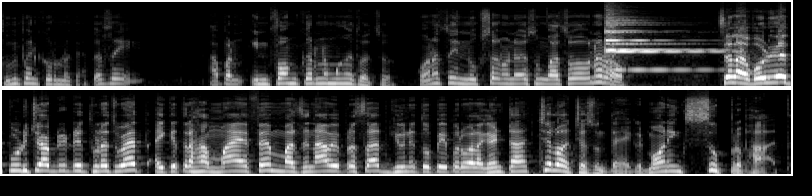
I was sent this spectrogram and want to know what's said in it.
तुम्ही पण करू नका. कसं आहे? आपण इन्फॉर्म करणं महत्वाचं. कोणाचंही नुकसान होण्यापासून वाचवणार आहोत चला वळूयात पुढच्या अपडेट थोड्याच वेळात. ऐकत राहा माय एफ एम माझं नाव आहे प्रसाद. घेऊन येतो पेपरवाला घंटा. चलो अच्छा सुनते हैं. गुड मॉर्निंग सुप्रभात.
